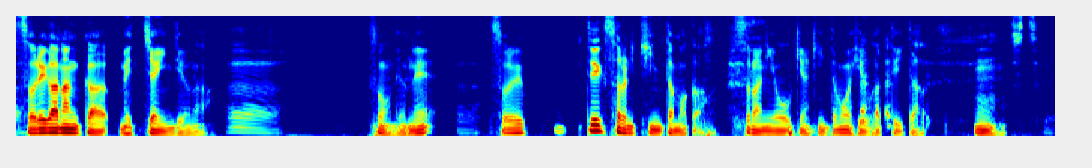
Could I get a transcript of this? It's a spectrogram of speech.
それがなんかめっちゃいいんだよな。うん。そうなんだよね。うん。それでさらに金玉か。空に大きな金玉が広がっていた。うん。ちょっとね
